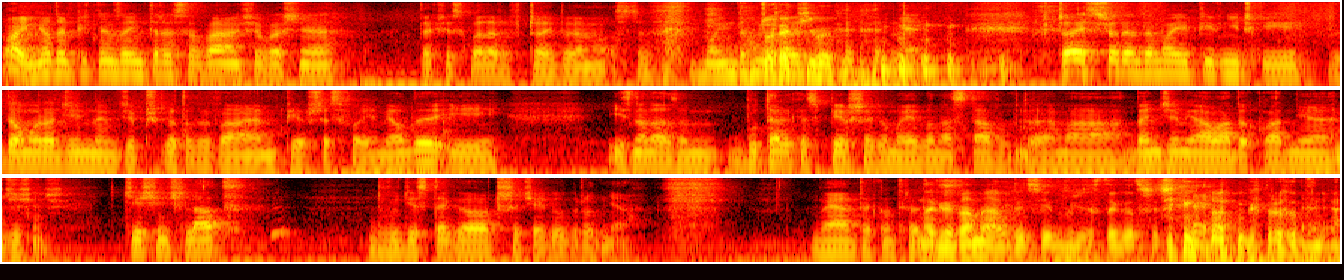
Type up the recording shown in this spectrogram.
Oj, miodem pitnym zainteresowałem się właśnie, tak się składa, że wczoraj byłem w moim domu. Wczoraj piłem. Nie. Wczoraj zszedłem do mojej piwniczki w domu rodzinnym, gdzie przygotowywałem pierwsze swoje miody i, i znalazłem butelkę z pierwszego mojego nastawu, która ma, będzie miała dokładnie 10. 10 lat 23 grudnia. Miałem taką tradycję. Nagrywamy audycję 23 grudnia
